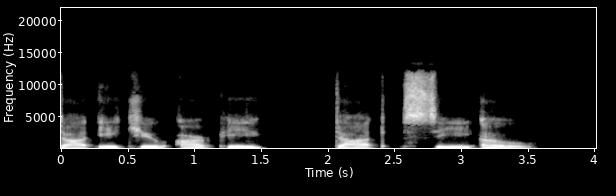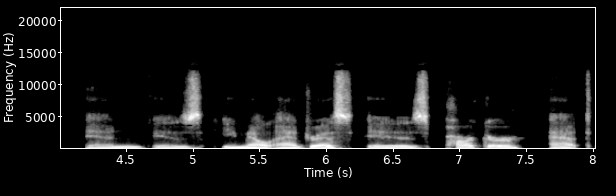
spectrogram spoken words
www.eqrp.co. And his email address is parker at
